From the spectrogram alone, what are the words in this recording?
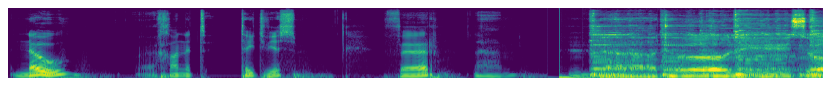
nou uh, gaan dit tyd wees vir ehm um, Natalie Sabius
